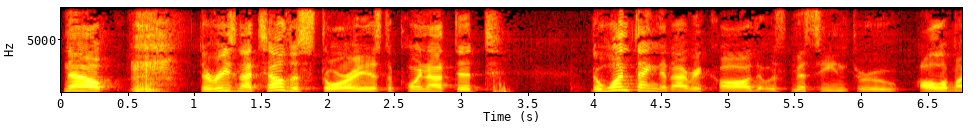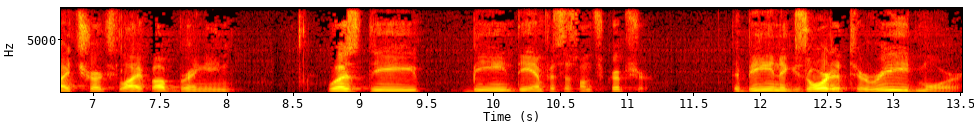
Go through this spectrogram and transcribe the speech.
Now, the reason I tell this story is to point out that the one thing that I recall that was missing through all of my church life upbringing was the being the emphasis on Scripture, the being exhorted to read more,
